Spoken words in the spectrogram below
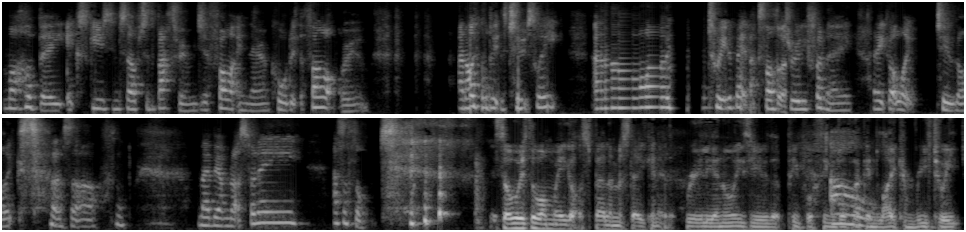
my hubby excused himself to the bathroom and did a fart in there and called it the fart room, and I called it the toot suite. And I tweeted about that because I thought it was really funny, and it got like two likes. And I was like, oh, maybe I'm not as funny as I thought. It's always the one where you got a spelling mistake in it that really annoys you that people seem to Oh. fucking like and retweet.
